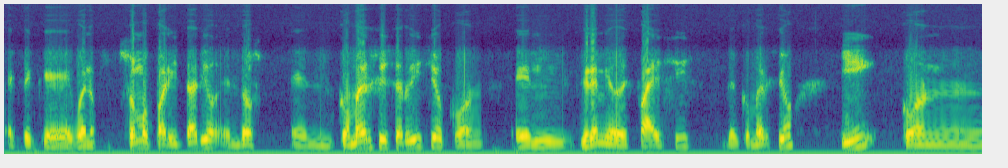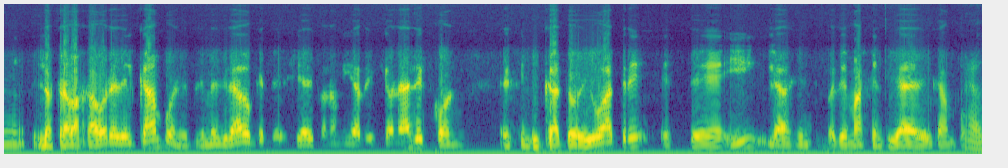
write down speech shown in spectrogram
este que bueno, somos paritarios en dos, en comercio y servicio con el gremio de FAESIS del comercio y con los trabajadores del campo en el primer grado que te decía de economía regionales con el sindicato de Iguatre este, y las demás entidades del campo. Claro,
